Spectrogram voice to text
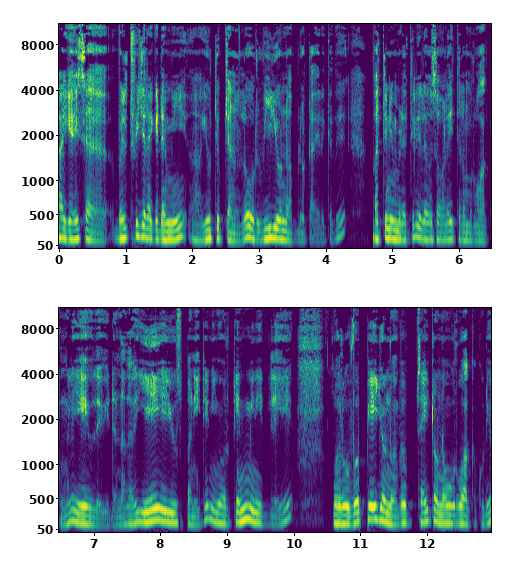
Hi guys wealth future academy YouTube சேனலில் ஒரு வீடியோ ஒன்று அப்லோட் ஆகிருக்குது பத்து நிமிடத்தில் இலவச வலைத்தளம் உருவாக்குங்கள் ஏ உதவியுடன். அதாவது ஏஐ யூஸ் பண்ணிவிட்டு நீங்கள் ஒரு டென் மினிட்லேயே ஒரு வெப் பேஜ் ஒன்று வெப்சைட் ஒன்று உருவாக்கக்கூடிய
